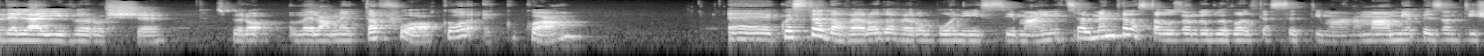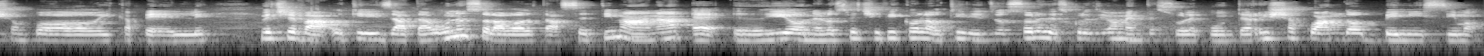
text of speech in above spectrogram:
sempre della Yves Rocher. Spero ve la metta a fuoco, ecco qua. Eh, questa è davvero davvero buonissima. Inizialmente la stavo usando due volte a settimana, ma mi appesantisce un po' i capelli. Invece va utilizzata una sola volta a settimana e eh, io nello specifico la utilizzo solo ed esclusivamente sulle punte, risciacquando benissimo.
